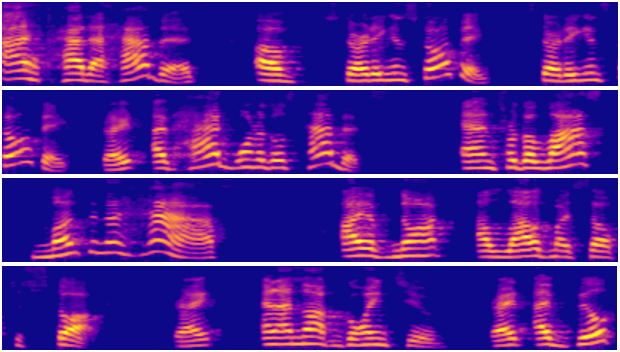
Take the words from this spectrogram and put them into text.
I've had a habit of starting and stopping, starting and stopping, right? I've had one of those habits. And for the last month and a half, I have not allowed myself to stop, right? And I'm not going to, right? I've built,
